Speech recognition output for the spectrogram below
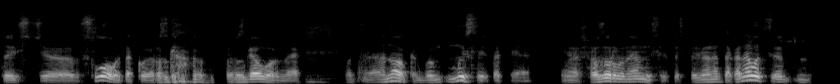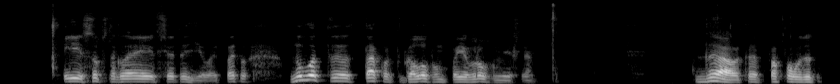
то есть э, слово такое разго- разговорное, вот оно как бы мысль такая, понимаешь, разорванная мысль, то есть примерно так. Она вот э, и, собственно говоря, и все это делает. Поэтому, ну вот э, так вот галопом по Европам, если. Да, вот э, по поводу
